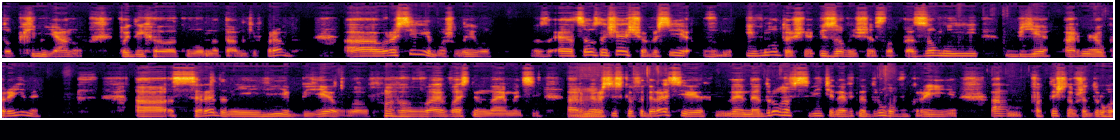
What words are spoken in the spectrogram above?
до Пхіньяну під'їхала колона танків, правда? А в Росії можливо. Е, Це означає, що Росія і внутрішньо, і зовнішньо слабка. Ззовні її б'є армія України, а зсередини її б'є власні найманці. Армія Російської Федерації не, не друга в світі, навіть не друга в Україні, а фактично вже друга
